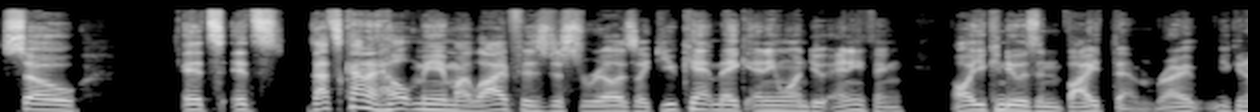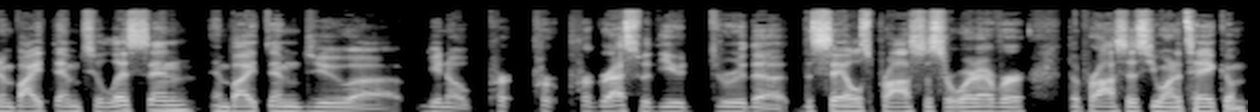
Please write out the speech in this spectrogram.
So it's it's that's kind of helped me in my life is just to realize like you can't make anyone do anything. All you can do is invite them right? You can invite them to listen invite them to uh, you know pr- pr- progress with you through the the sales process or whatever the process you want to take them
